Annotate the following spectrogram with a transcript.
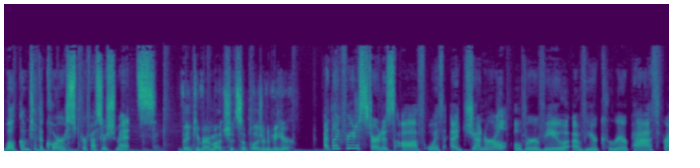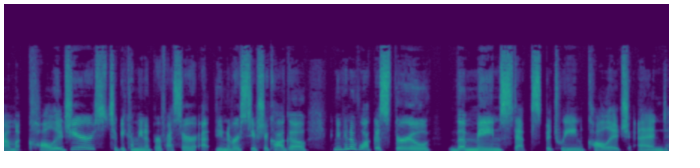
Welcome to the course, Professor Schmitz. Thank you very much. It's a pleasure to be here. I'd like for you to start us off with a general overview of your career path from college years to becoming a professor at the University of Chicago. Can you kind of walk us through the main steps between college and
